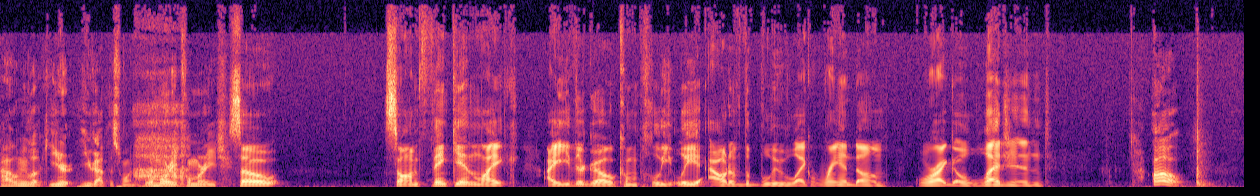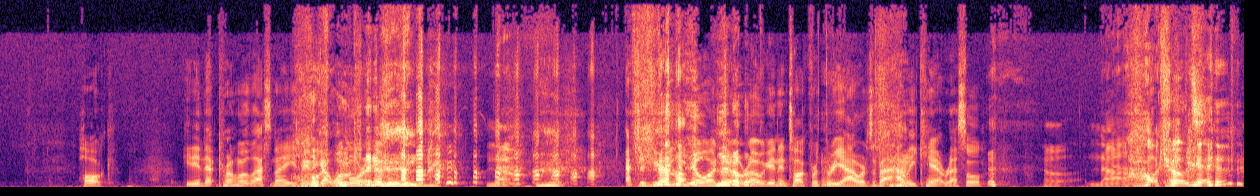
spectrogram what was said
Uh, let me look. You you got this one. One more each. One more each. So, so I'm thinking like I either go completely out of the blue, like random, or I go legend. Oh, Hulk. He did that promo last night. He's maybe got one more in him. No. After hearing him go on Joe Rogan and talk for three hours about how he can't wrestle. No. Hulk Hogan.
